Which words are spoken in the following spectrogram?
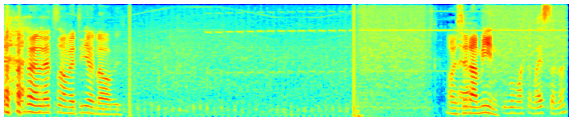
Letztes Mal mit dir, glaube ich. Oh, ich Ja. sehe da Minen. Übung macht der Meister, ne?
